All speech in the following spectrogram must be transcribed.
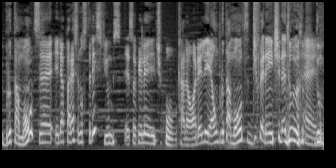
Brutamontes, é, ele aparece nos três filmes. É só que ele, tipo, cada hora ele é um Brutamontes diferente, né? Do, É, do ele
